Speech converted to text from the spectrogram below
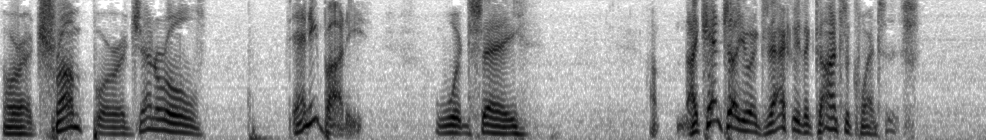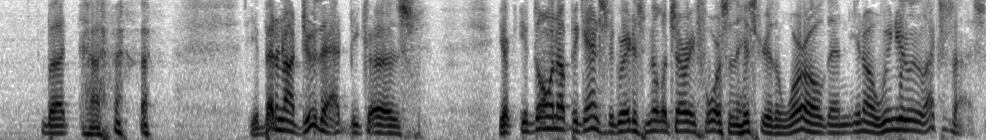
or a Trump or a general, anybody would say, I can't tell you exactly the consequences, but uh, you better not do that because you're, you're going up against the greatest military force in the history of the world, and you know we need a little exercise.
